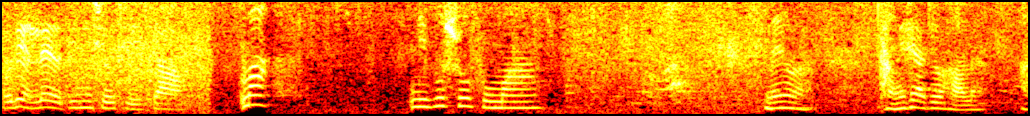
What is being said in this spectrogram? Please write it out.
我有点累了，今天休息一下。妈，你不舒服吗？没有了，躺一下就好了。啊，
